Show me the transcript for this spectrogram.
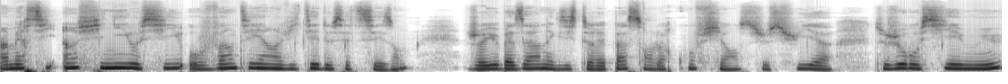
Un merci infini aussi aux 21 invités de cette saison. Joyeux Bazar n'existerait pas sans leur confiance. Je suis euh, toujours aussi émue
